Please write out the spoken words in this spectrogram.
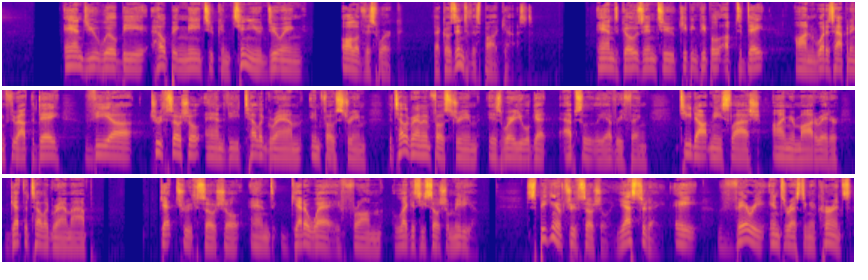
And you will be helping me to continue doing all of this work that goes into this podcast and goes into keeping people up to date on what is happening throughout the day via Truth Social and the Telegram info stream. The Telegram info stream is where you will get absolutely everything. T.me slash I'm your moderator. Get the Telegram app, get Truth Social, and get away from legacy social media. Speaking of Truth Social, yesterday, a very interesting occurrence.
